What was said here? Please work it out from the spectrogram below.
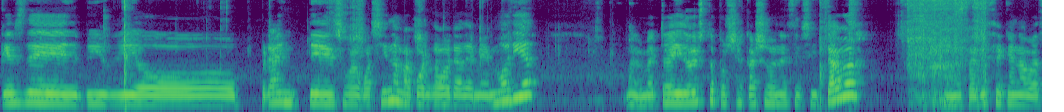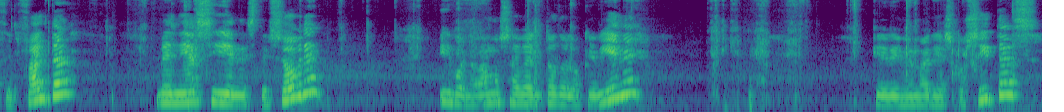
que es de Biblioprintes o algo así, no me acuerdo ahora de memoria. Bueno, me he traído esto por si acaso lo necesitaba, me parece que no va a hacer falta. Venía así en este sobre. Y bueno, vamos a ver todo lo que viene que vienen varias cositas.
